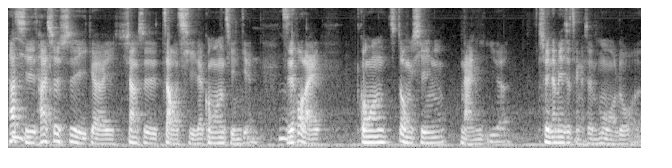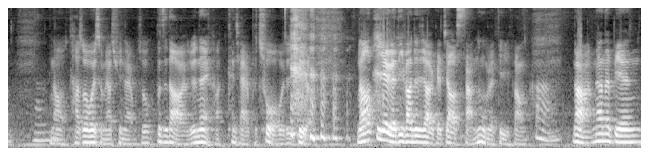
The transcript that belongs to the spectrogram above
它其实它就是一个像是早期的观光景点，只是后来观光重心南移了，所以那边就整个是没落了。然后他说为什么要去那？我说不知道啊，我觉得那里看起来不错，我就去了。然后第二个地方就是叫一个叫撒怒的地方。嗯，那那那边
